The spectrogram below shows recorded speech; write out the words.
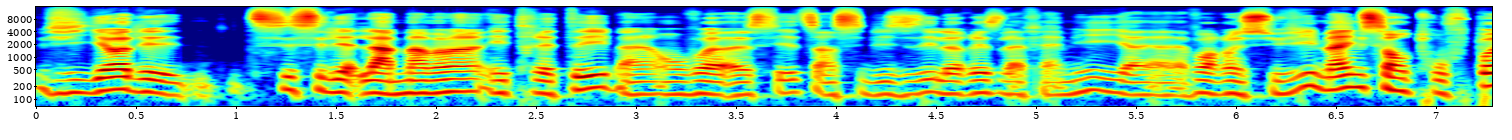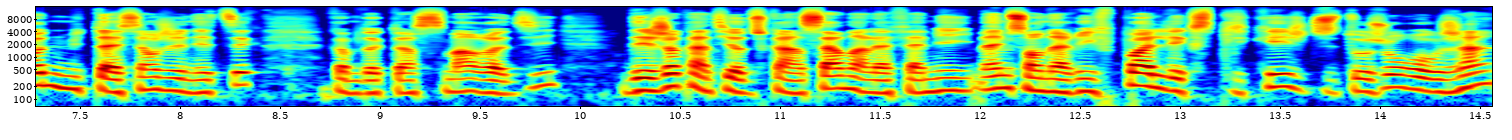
via les, si, la maman est traitée, ben on va essayer de sensibiliser le reste de la famille à avoir un suivi, même si on ne trouve pas de mutation génétique, comme Dr. Simard a dit. Déjà, quand il y a du cancer dans la famille, même si on n'arrive pas à l'expliquer, je dis toujours aux gens,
